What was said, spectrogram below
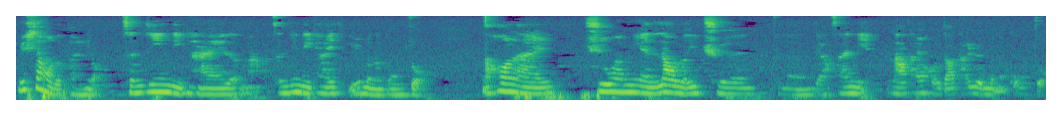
因为像我的朋友曾经离开了嘛，曾经离开原本的工作，然后来去外面绕了一圈。可能两三年，然后他又回到他原本的工作，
